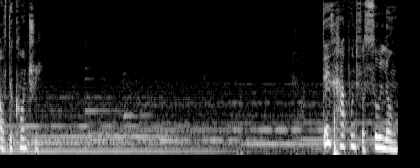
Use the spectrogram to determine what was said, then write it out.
of the country. This happened for so long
